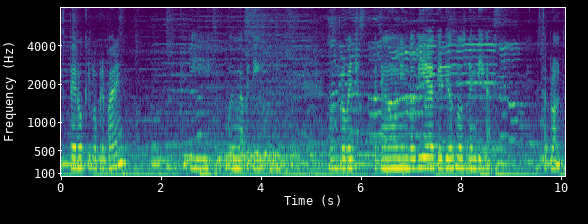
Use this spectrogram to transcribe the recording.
Espero que lo preparen y buen apetito. Buen provecho. Que tengan un lindo día. Que Dios los bendiga. Hasta pronto.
